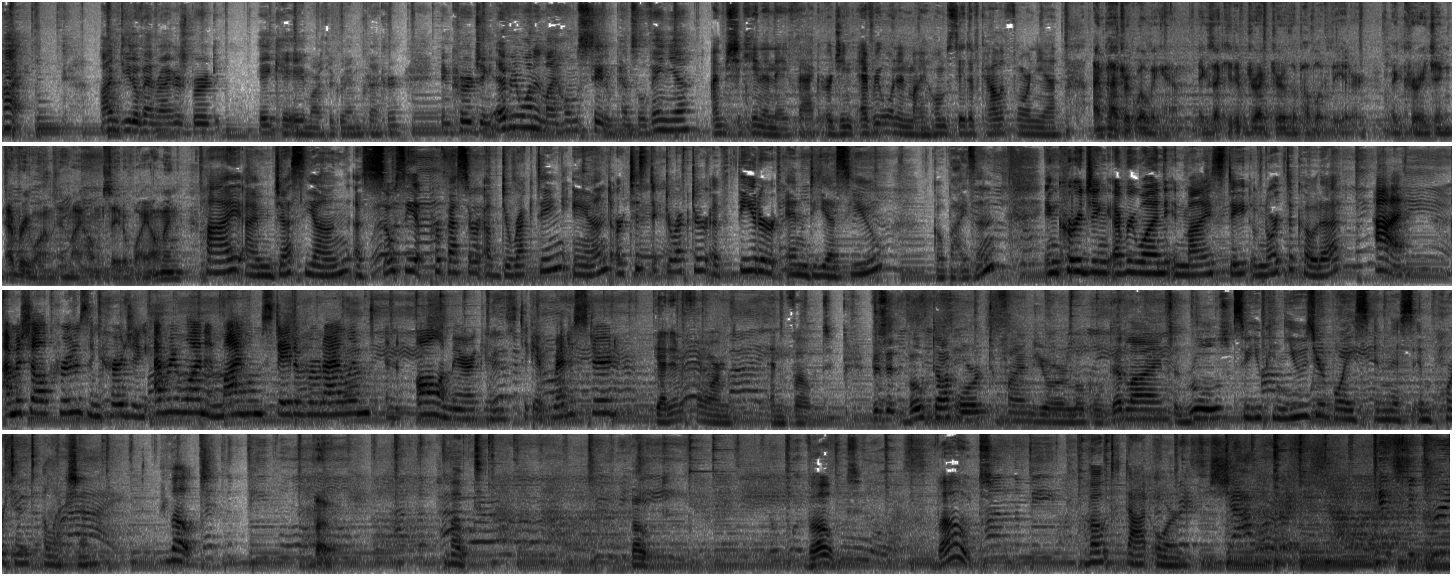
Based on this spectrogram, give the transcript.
I'm Dito Van Reigersberg, aka Martha Graham Cracker, encouraging everyone in my home state of Pennsylvania. I'm Shakina Nayfack, urging everyone in my home state of California. I'm Patrick Willingham, Executive Director of the Public Theater, encouraging everyone in my home state of Wyoming. Hi, I'm Jess Jung, Associate Professor of Directing and Artistic Director of Theater NDSU. Go Bison. Encouraging everyone in my state of North Dakota. Hi, I'm Michelle Cruz, encouraging everyone in my home state of Rhode Island and all Americans to get registered, get informed, and vote. Visit vote.org to find your local deadlines and rules so you can use your voice in this important election. Vote. Vote. Vote. Vote. Vote. Vote. Vote.org. It's the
